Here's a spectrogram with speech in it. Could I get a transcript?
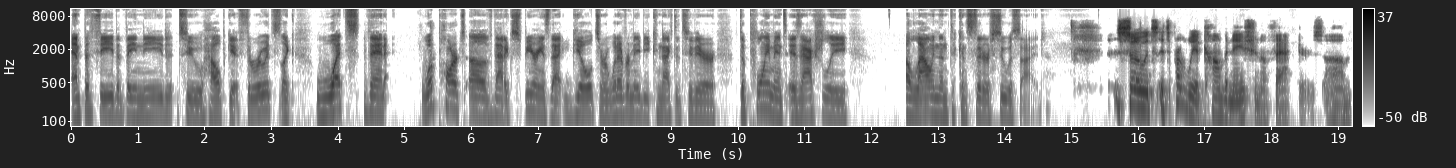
empathy that they need to help get through it? Like, what's then, what part of that experience, that guilt or whatever may be connected to their deployment, is actually allowing them to consider suicide? So it's it's probably a combination of factors. Um,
